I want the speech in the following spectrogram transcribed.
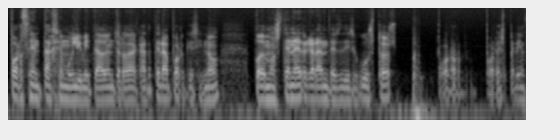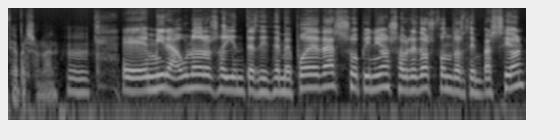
porcentaje muy limitado dentro de la cartera porque si no podemos tener grandes disgustos por, por experiencia personal. Mm. Eh, mira, uno de los oyentes dice, ¿me puede dar su opinión sobre dos fondos de inversión?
